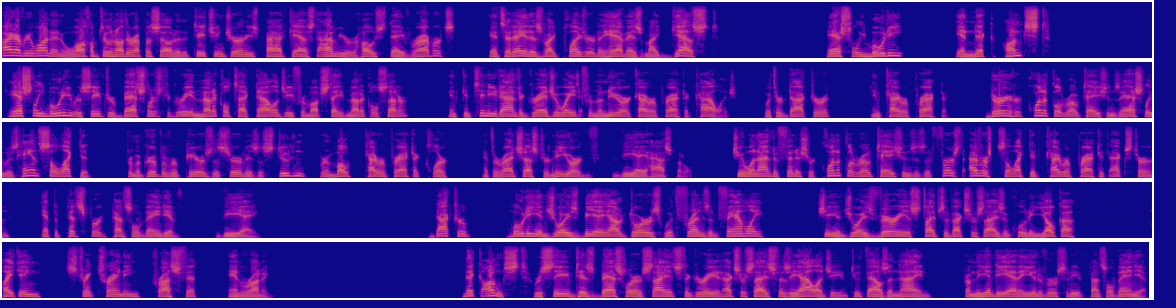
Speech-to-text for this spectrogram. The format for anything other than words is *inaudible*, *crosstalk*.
Hi, everyone, and welcome to another episode of the Teaching Journeys podcast. I'm your host, Dave Roberts, and today it is my pleasure to have as my guest Ashley Moody and Nick Aunkst. Ashley Moody received her bachelor's degree in medical technology from Upstate Medical Center and continued on to graduate from the New York Chiropractic College with her doctorate in chiropractic. During her clinical rotations, Ashley was hand selected from a group of her peers to serve as a student remote chiropractic clerk at the Rochester, New York VA hospital. She went on to finish her clinical rotations as the first ever selected chiropractic extern at the Pittsburgh, Pennsylvania VA. Dr. Moody enjoys being outdoors with friends and family. She enjoys various types of exercise, including yoga, hiking, strength training, CrossFit, and running. Nick Aunkst received his Bachelor of Science degree in exercise physiology in 2009 from the Indiana University of Pennsylvania.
